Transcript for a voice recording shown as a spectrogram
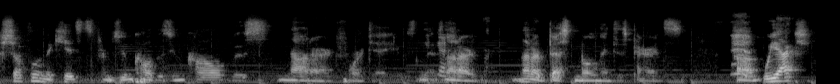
shuffling the kids from Zoom call to Zoom call was not our forte. It was, it's Yeah. not our not our best moment as parents. Um, we actually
